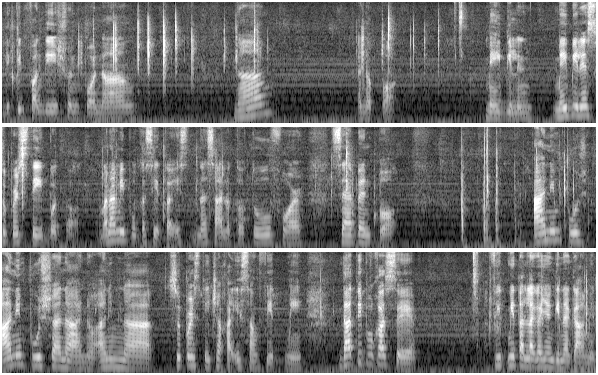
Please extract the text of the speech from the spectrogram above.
Liquid foundation po ng ng ano po Maybelline Maybelline Super Stay po to. marami po kasi ito. Is, nasa ano to? 2, 4, 7 po. Anim po, anim po siya na ano, anim na Super Stay tsaka isang Fit Me. Dati po kasi, Fit Me talaga yung ginagamit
